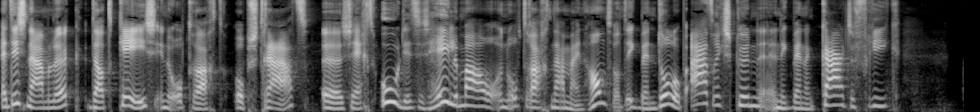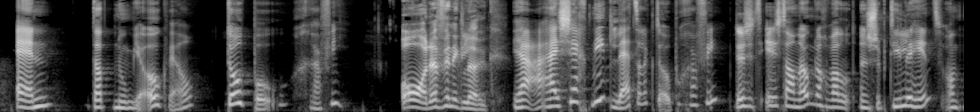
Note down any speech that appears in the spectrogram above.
Het is namelijk dat Kees in de opdracht op straat eh, zegt... Oeh, dit is helemaal een opdracht naar mijn hand... want ik ben dol op aardrijkskunde en ik ben een kaartenfreak. En, dat noem je ook wel, topografie. Oh, dat vind ik leuk. Ja, hij zegt niet letterlijk topografie. Dus het is dan ook nog wel een subtiele hint... want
